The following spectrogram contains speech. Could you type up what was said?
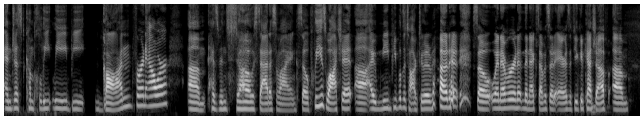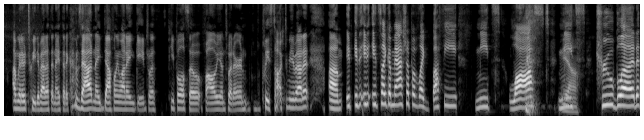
and just completely be gone for an hour um, has been so satisfying. So please watch it. Uh, I need people to talk to it about it. So whenever the next episode airs, if you could catch up, um, I'm going to tweet about it the night that it comes out, and I definitely want to engage with people. So follow me on Twitter and please talk to me about it. Um, it, it it's like a mashup of like Buffy meets Lost meets True Blood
